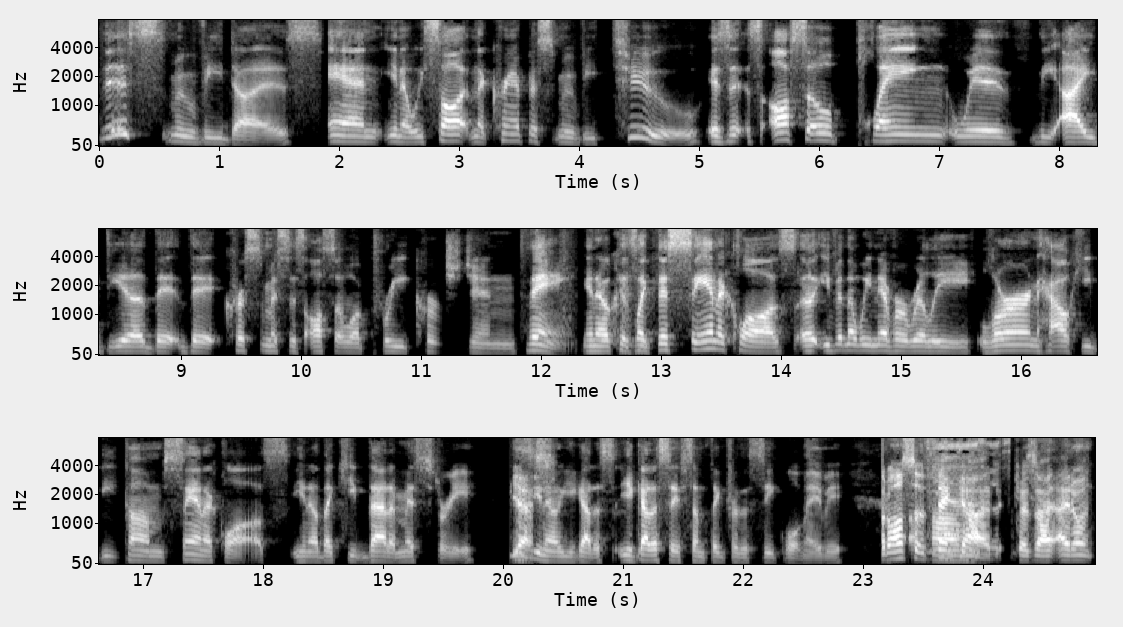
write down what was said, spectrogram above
this movie does and you know we saw it in the krampus movie too is it's also playing with the idea that that christmas is also a pre-christian thing you know because like this santa claus uh, even though we never really learn how he becomes santa claus you know they keep that a mystery. Yes. you know you gotta you gotta save something for the sequel maybe But also, thank Um, God, because I, I don't,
